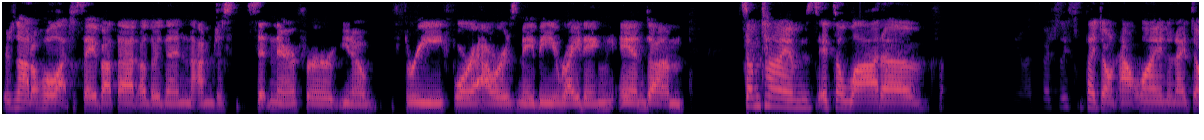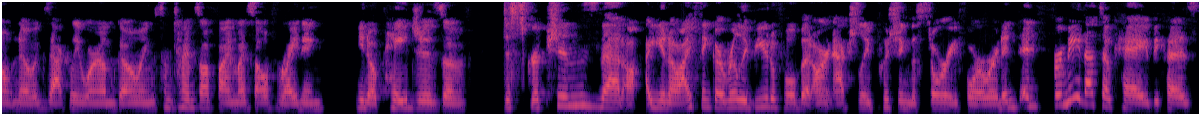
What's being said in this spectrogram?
there's not a whole lot to say about that other than I'm just sitting there for you know three four hours maybe writing, and um, sometimes it's a lot of especially since I don't outline and I don't know exactly where I'm going. Sometimes I'll find myself writing you know pages of descriptions that uh, you know I think are really beautiful but aren't actually pushing the story forward. And and for me that's okay because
